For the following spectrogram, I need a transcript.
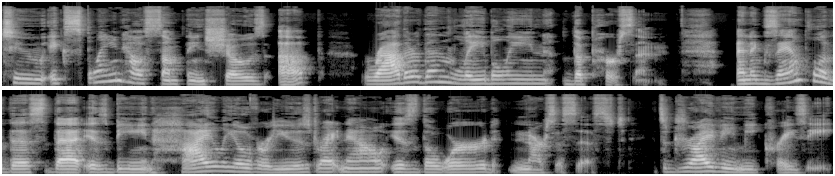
to explain how something shows up rather than labeling the person. An example of this that is being highly overused right now is the word narcissist. It's driving me crazy.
